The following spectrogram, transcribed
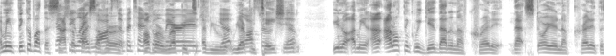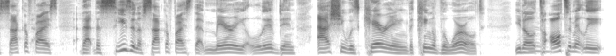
I mean, think about the Yeah, she, like, sacrifice of her of her of Yep, lost her- reputation. yep. You know, I mean, I, I don't think we give that enough credit, that story enough credit. The sacrifice that the season of sacrifice that Mary lived in as she was carrying the king of the world, you know, to Mm. ultimately,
